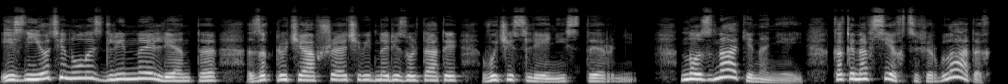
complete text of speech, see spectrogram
Из нее тянулась длинная лента, заключавшая, очевидно, результаты вычислений Стерни. Но знаки на ней, как и на всех циферблатах,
